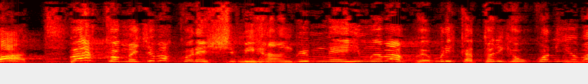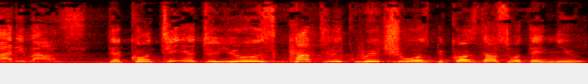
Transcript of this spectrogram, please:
Ariko nanone But bakomeje bakoresha imihango imwe imwe bakuye muri katolike kuko niyo bari bazi. they continue to use Catholic rituals because that's what they knew.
